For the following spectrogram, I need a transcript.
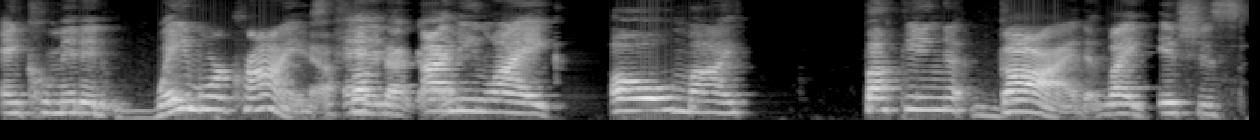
and committed way more crimes. Yeah, fuck and that guy. I mean, like, oh my fucking god. Like, it's just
